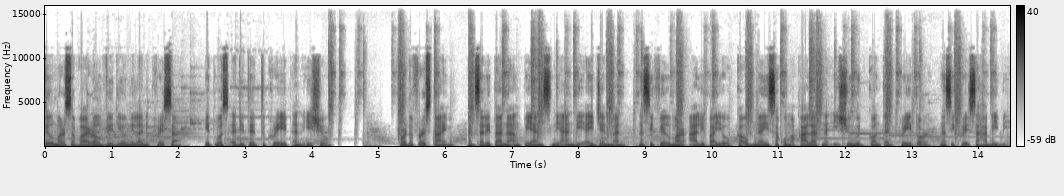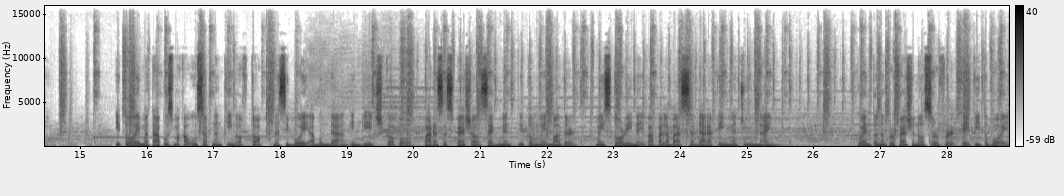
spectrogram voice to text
Filmar sa viral video nila ni Krisa. It was edited to create an issue. For the first time, nagsalita na ang fiance ni Andy Eigenman na si Filmar Alipayo kaugnay sa kumakalat na issue with content creator na si Krisa Habibi. Ito ay matapos makausap ng King of Talk na si Boy Abunda ang engaged couple para sa special segment nitong My Mother, may story na ipapalabas sa darating na June 9. Kwento ng professional surfer kay Tito Boy,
